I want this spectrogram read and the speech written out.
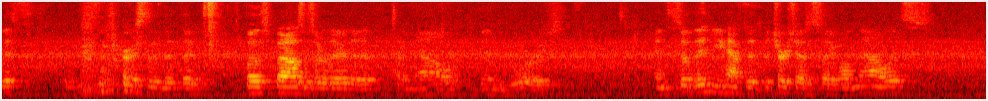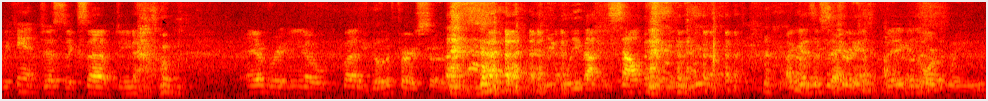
with the person that they, both spouses are there that have, now been divorced. And so then you have to, the church has to say, well, now let's, we can't just accept, you know, every, you know, but You go to first service, and you can leave out the south wing. I guess if the church is big the enough. north wing.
